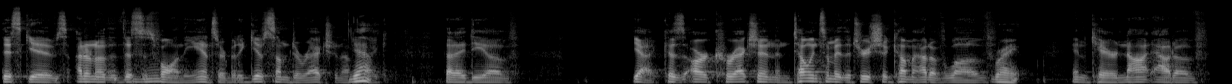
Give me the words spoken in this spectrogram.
this gives I don't know that this is full on the answer but it gives some direction of Yeah. like that idea of yeah because our correction and telling somebody the truth should come out of love right. and care, not out of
